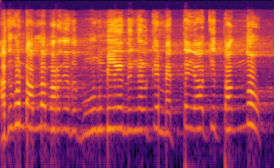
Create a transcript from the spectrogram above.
അതുകൊണ്ട് പറഞ്ഞത് ഭൂമിയെ നിങ്ങൾക്ക് മെത്തയാക്കി തന്നു.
